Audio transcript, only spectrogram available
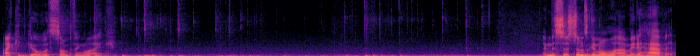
I could go with something like, and the system's going to allow me to have it.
